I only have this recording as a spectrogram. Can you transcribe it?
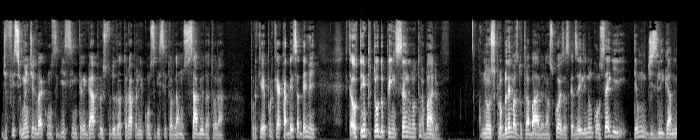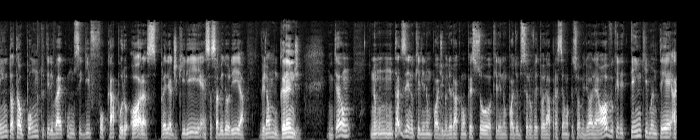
dificilmente ele vai conseguir se entregar para o estudo da Torá para ele conseguir se tornar um sábio da Torá. Por quê? Porque a cabeça dele está o tempo todo pensando no trabalho, nos problemas do trabalho, nas coisas. Quer dizer, ele não consegue ter um desligamento a tal ponto que ele vai conseguir focar por horas para ele adquirir essa sabedoria, virar um grande. Então, não está dizendo que ele não pode melhorar como pessoa, que ele não pode absorver Torá para ser uma pessoa melhor. É óbvio que ele tem que manter a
